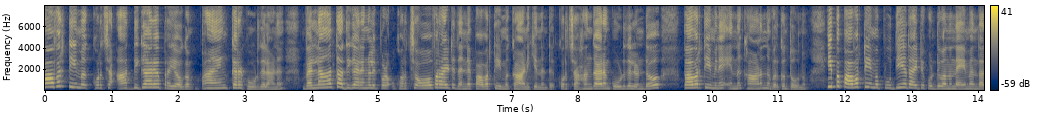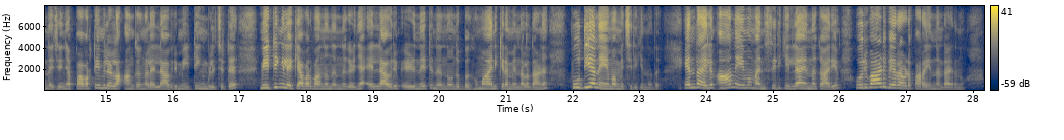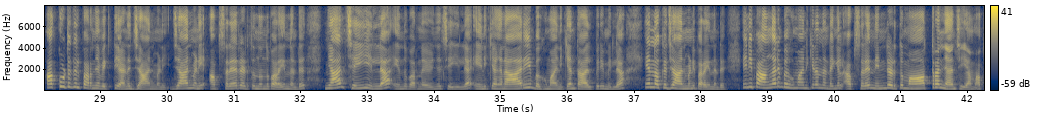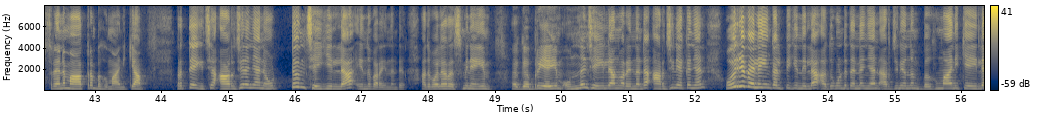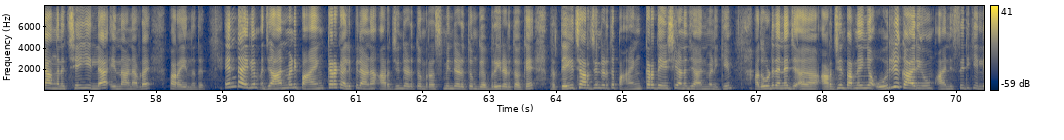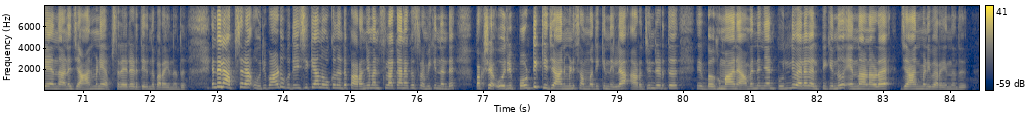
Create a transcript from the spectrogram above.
Power team കുറച്ച് അധികാര പ്രയോഗം ഭയങ്കര കൂടുതലാണ്. വല്ലാത്ത അധികാരങ്ങൾ ഇപ്പോൾ കുറച്ച് ഓവറായിട്ട് തന്നെ പവർ ടീം കാണിക്കുന്നുണ്ട്. കുറച്ച് അഹങ്കാരം കൂടുതലുണ്ടോ പവർ ടീമിനെ എന്ന് കാണുന്നവർക്കും തോന്നും. ഇപ്പോൾ പവർ ടീം പുതിയതായിട്ട് കൊണ്ടുവന്ന നിയമം എന്താണെന്ന് വെച്ച് കഴിഞ്ഞാൽ പവർ ടീമിലുള്ള അംഗങ്ങൾ എല്ലാവരും മീറ്റിംഗ് വിളിച്ചിട്ട് മീറ്റിങ്ങിലേക്ക് അവർ വന്ന് നിന്ന് കഴിഞ്ഞാൽ എല്ലാവരും എഴുന്നേറ്റ് നിന്നൊന്ന് ബഹുമാനിക്കണം എന്നുള്ളതാണ് പുതിയ നിയമം വെച്ചിരിക്കുന്നത്. എന്തായാലും ആ നിയമം അനുസരിക്കില്ല എന്ന കാര്യം ഒരുപാട് പേർ അവിടെ പറയുന്നുണ്ടായിരുന്നു. അക്കൂട്ടത്തിൽ പറഞ്ഞ വ്യക്തിയാണ് ജാൻമണി. ജാൻമണി. ജാൻമണി അപ്സരയുടെ അടുത്ത് നിന്ന് പറയുന്നുണ്ട് ഞാൻ ചെയ്യില്ല എന്ന് പറഞ്ഞു കഴിഞ്ഞാൽ ചെയ്യില്ല എനിക്കങ്ങനെ ആരെയും ബഹുമാനിക്കാൻ താല്പര്യമില്ല എന്നൊക്കെ ജാൻമണി പറയുന്നുണ്ട്. ഇനിയിപ്പോൾ അങ്ങനെ ബഹുമാനിക്കണം എന്നുണ്ടെങ്കിൽ അപ്സരയെ നിന്റെ അടുത്ത് മാത്രം ഞാൻ ചെയ്യാം അപ്സരേനെ മാത്രം ബഹുമാനിക്കാം. പ്രത്യേകിച്ച് അർജുനെ ഞാൻ ഒട്ടും ചെയ്യില്ല എന്ന് പറയുന്നുണ്ട്. അതുപോലെ റസ്മിനെയും ഗബ്രിയേയും ഒന്നും ചെയ്യില്ല എന്ന് പറയുന്നുണ്ട്. അർജുനെയൊക്കെ ഞാൻ ഒരു വിലയും കൽപ്പിക്കുന്നില്ല. അതുകൊണ്ട് തന്നെ ഞാൻ അർജുനെയൊന്നും ബഹുമാനിക്കുകയില്ല അങ്ങനെ ചെയ്യില്ല എന്നാണ് അവിടെ പറയുന്നത്. എന്തായാലും ജാൻമണി ഭയങ്കര കലിപ്പിലാണ് അർജുന്റെ അടുത്തും റസ്മിന്റെ അടുത്തും ഗബ്രിയുടെ അടുത്തും ഒക്കെ. പ്രത്യേകിച്ച് അർജുന്റെ അടുത്ത് ഭയങ്കര ദേഷ്യമാണ് ജാൻമണിക്ക്. അതുകൊണ്ട് തന്നെ അർജുൻ പറഞ്ഞു കഴിഞ്ഞാൽ ഒരു കാര്യവും അനുസരിക്കില്ല എന്നാണ് ജാൻമണി അപ്സരയുടെ അടുത്തിരുന്ന് പറയുന്നത്. എന്തായാലും അപ്സര ഒരുപാട് ഉപദേശിക്കാൻ നോക്കുന്നുണ്ട്. പറഞ്ഞു മനസ്സിലാക്കാനൊക്കെ ശ്രമിക്കുന്നുണ്ട്. പക്ഷെ ഒരു പൊടിക്ക് ജാൻമണി സമ്മതിക്കുന്നില്ല. അർജുന്റെ അടുത്ത് ബഹുമാനം. അവനെ ഞാൻ പുല്ല് വില കൽപ്പിക്കുന്നു എന്നാണ് അവിടെ ജാൻമണി പറയുന്നത്.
